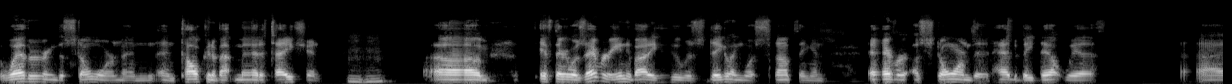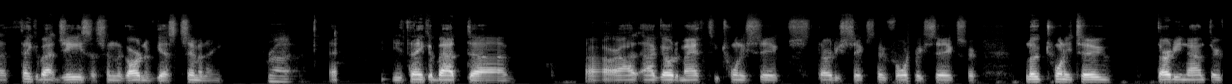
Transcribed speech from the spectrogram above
weathering the storm and, and talking about meditation. Mm-hmm. Um, if there was ever anybody who was dealing with something and ever a storm that had to be dealt with, uh, think about Jesus in the Garden of Gethsemane. Right. You think about, uh, or I, I, go to Matthew 26, 36 through 46, or Luke 22, 39 through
